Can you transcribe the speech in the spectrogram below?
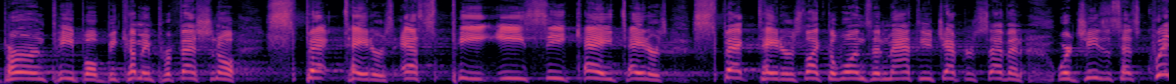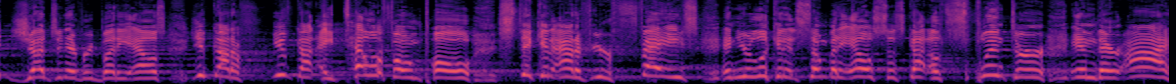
burn people becoming professional spectators, S P E C K taters, spectators like the ones in Matthew chapter 7 where Jesus says, "Quit judging everybody else. You've got a you've got a telephone pole sticking out of your face and you're looking at somebody else that's got a splinter in their eye.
